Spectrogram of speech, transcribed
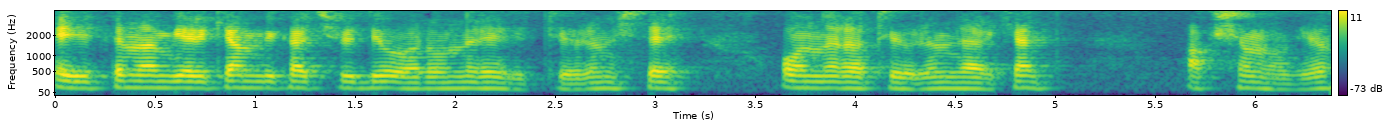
Editlemem gereken birkaç video var. Onları editliyorum. İşte onları atıyorum derken akşam oluyor.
